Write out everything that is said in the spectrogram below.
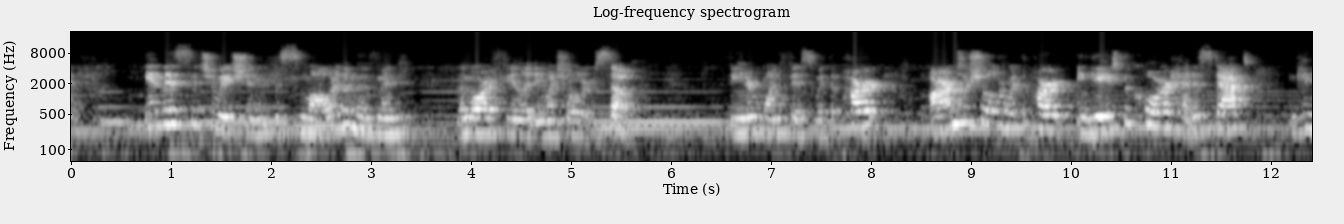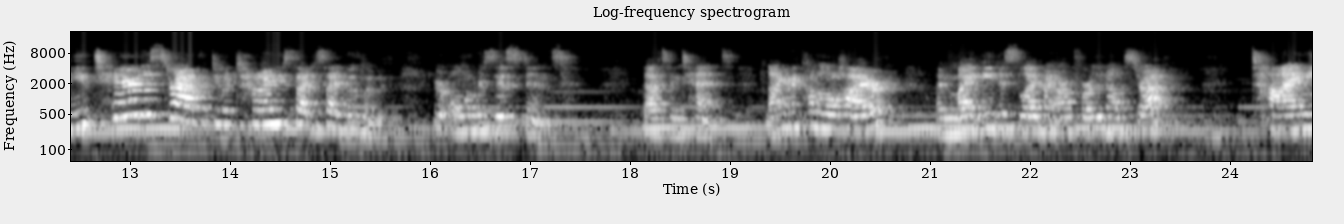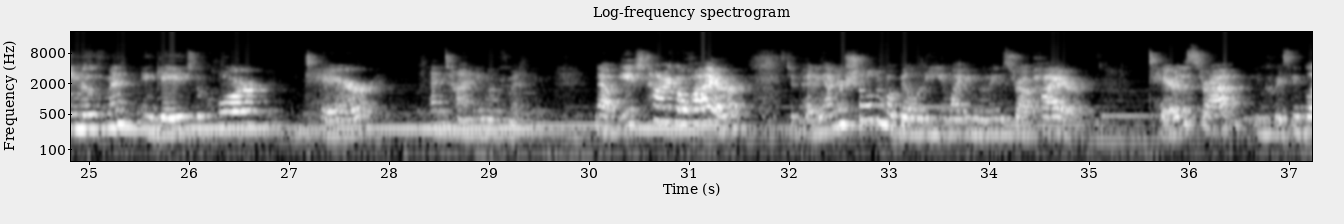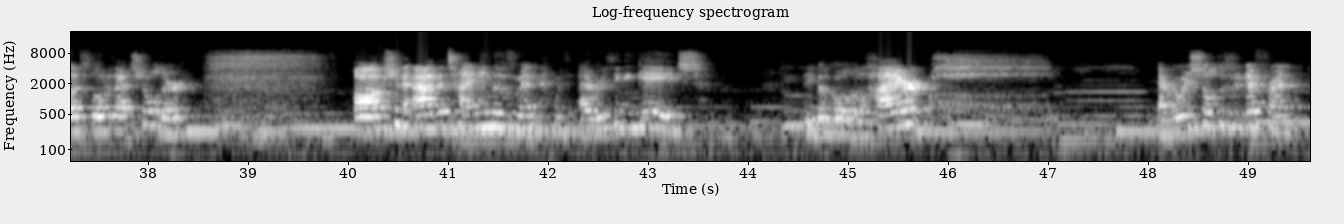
In this situation, the smaller the movement, the more I feel it in my shoulders. So, feet are one fist width apart, arms are shoulder width apart, engage the core, head is stacked, and can you tear the strap but do a tiny side to side movement with your own resistance? That's intense. Now I'm gonna come a little higher. I might need to slide my arm further down the strap. Tiny movement, engage the core, tear, and tiny movement. Now, each time I go higher, depending on your shoulder mobility, you might be moving the strap higher. Tear the strap, increasing blood flow to that shoulder. Option to add the tiny movement with everything engaged. Maybe I'll go a little higher. Everyone's shoulders are different.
